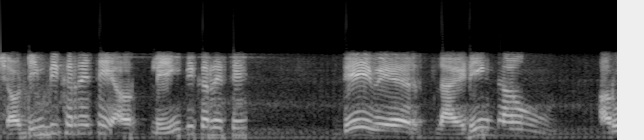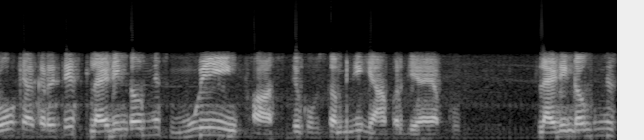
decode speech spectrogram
शाउटिंग भी कर रहे थे और प्लेइंग भी कर रहे थे। दे वेयर स्लाइडिंग डाउन और वो क्या कर रहे थे? Sliding down means moving fast देखो, उसका मीनिंग यहाँ पर दिया है आपको। Sliding down means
